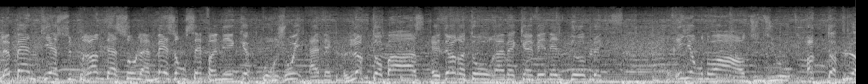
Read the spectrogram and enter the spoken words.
Le band qui a su prendre d'assaut la maison symphonique pour jouer avec l'Octobase est de retour avec un vinyle double. Rayon Noir du duo Octoplot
